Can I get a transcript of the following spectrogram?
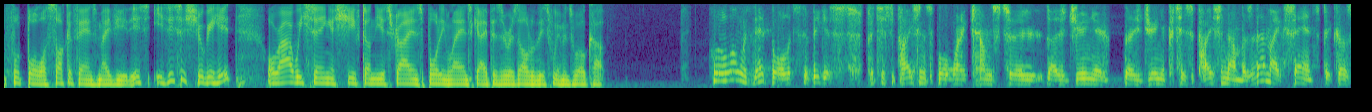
football or soccer fans may view this. Is this a sugar hit, or are we seeing a shift on the Australian sporting landscape as a result of this Women's World Cup? Well, along with netball, it's the biggest participation sport when it comes to those junior those junior participation numbers, and that makes sense because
